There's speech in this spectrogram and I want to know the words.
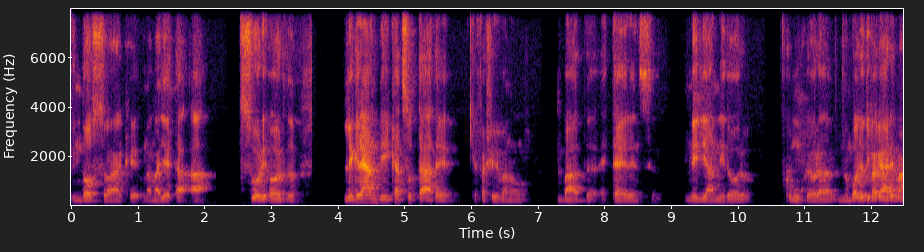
indosso anche una maglietta a suo ricordo, le grandi cazzottate che facevano Bud e Terence negli anni d'oro comunque ora non voglio divagare, ma,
